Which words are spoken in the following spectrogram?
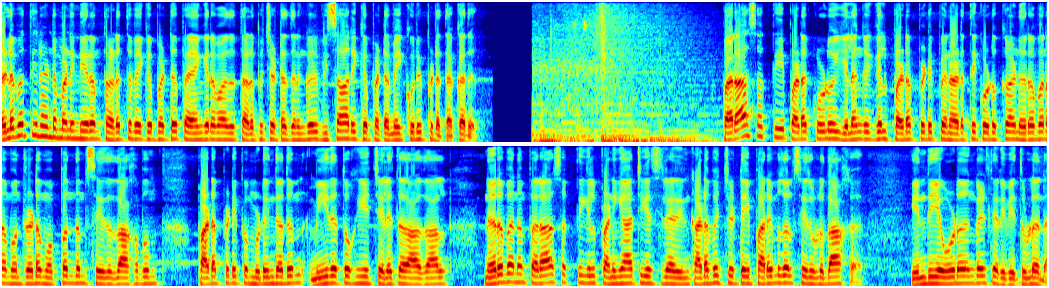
எழுபத்தி இரண்டு மணி நேரம் தடுத்து வைக்கப்பட்டு பயங்கரவாத தடுப்புச் சட்டத்தின் கீழ் விசாரிக்கப்பட்டமை குறிப்பிடத்தக்கது. பராசக்தி படக்குழு இலங்கையில் படப்பிடிப்பை நடத்தி கொடுக்க நிறுவனம் ஒன்றிடம் ஒப்பந்தம் செய்ததாகவும் படப்பிடிப்பு முடிந்ததும் மீத தொகையை செலுத்தாததால் நிறுவனம் பராசக்தியில் பணியாற்றிய சிலரின் கடவுச்சீட்டை பறிமுதல் செய்துள்ளதாக இந்திய ஊடகங்கள் தெரிவித்துள்ளன.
